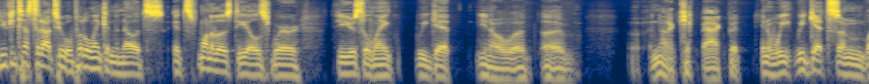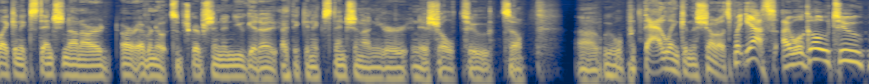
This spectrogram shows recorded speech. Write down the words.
you can test it out too. We'll put a link in the notes. It's one of those deals where if you use the link, we get you know a, a not a kickback, but you know we we get some like an extension on our our Evernote subscription, and you get a I think an extension on your initial too. So uh, we will put that link in the show notes. But yes, I will go to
